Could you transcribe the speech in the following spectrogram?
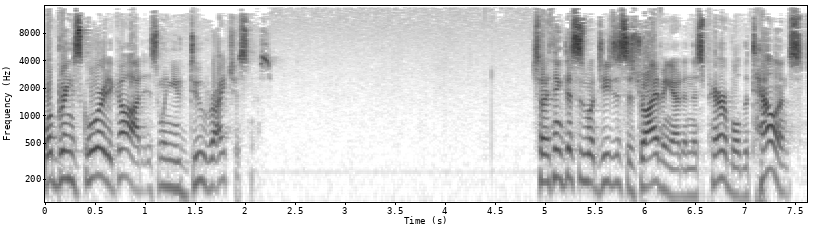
What brings glory to God is when you do righteousness. So I think this is what Jesus is driving at in this parable. The talents,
